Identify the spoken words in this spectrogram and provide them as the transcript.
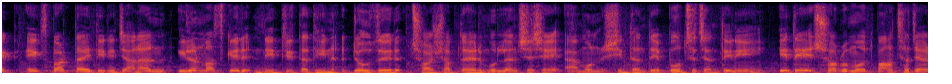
এক এক্সবার্তায় তিনি জানান, ইলন মাস্কের নেতৃত্বাধীন ডোজের ছয় সপ্তাহের মূল্যায়ন শেষে এমন সিদ্ধান্তে পৌঁছেছেন তিনি। এতে সর্বমোট পাঁচ হাজার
